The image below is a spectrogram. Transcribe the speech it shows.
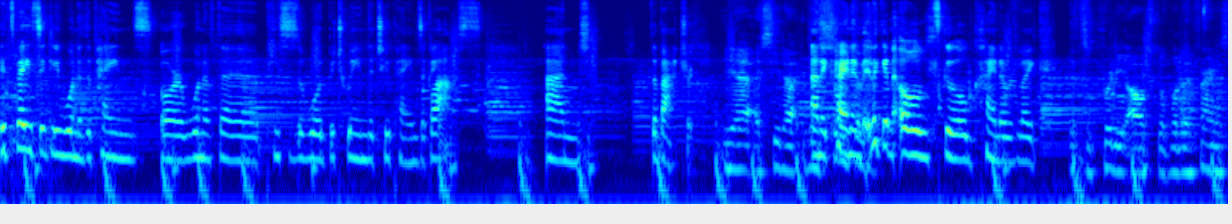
It's basically one of the panes or one of the pieces of wood between the two panes of glass, and the battery. yeah, I see that. And it kind of like an old school kind of like It's a pretty old school, but in fairness,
